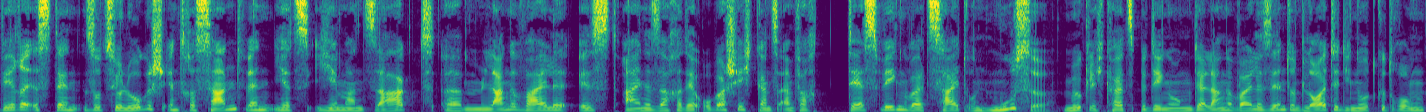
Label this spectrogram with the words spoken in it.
Wäre es denn soziologisch interessant, wenn jetzt jemand sagt, ähm, Langeweile ist eine Sache der Oberschicht, ganz einfach deswegen, weil Zeit und Muße Möglichkeitsbedingungen der Langeweile sind und Leute, die notgedrungen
